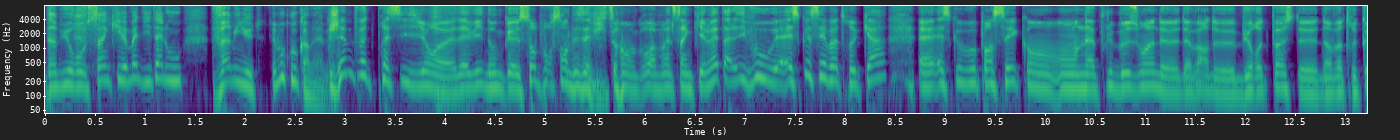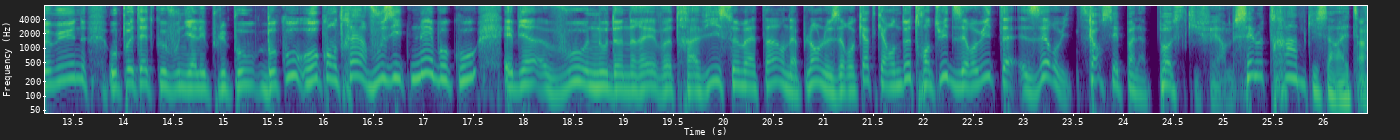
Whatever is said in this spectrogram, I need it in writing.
d'un bureau. 5 km, dit-elle, ou 20 minutes. C'est beaucoup quand même. J'aime votre précision, euh, David. Donc, 100% euh, des habitants, en gros, à moins de 5 km. Allez-vous, est-ce que c'est votre cas? Euh, Est-ce que vous pensez qu'on n'a plus besoin d'avoir de, bureau de poste dans votre commune? Ou peut-être que vous n'y allez plus beaucoup? Ou au contraire, vous y tenez beaucoup? Eh bien, vous nous donnerez votre avis ce matin en appelant le 04 42 38 08 08. Quand c'est pas la poste qui ferme, c'est le tram qui s'arrête. Ah.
